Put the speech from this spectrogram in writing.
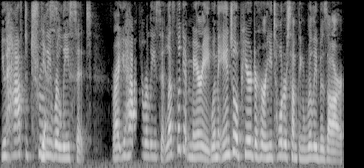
You have to truly yes. release it right? You have to release it. Let's look at Mary. When the angel appeared to her, he told her something really bizarre.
